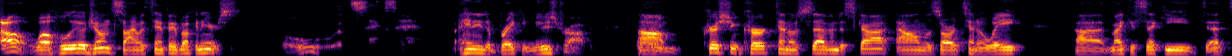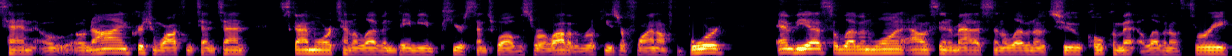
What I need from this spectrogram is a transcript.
Oh well, Julio Jones signed with Tampa Bay Buccaneers. Oh, that's sexy. I need a breaking news drop. Yeah. Um, Christian Kirk 1007 to Scott, Allen Lazard 1008, uh, Mike Gesicki at 1009, Christian Watson 1010, Sky Moore 1011, Dameon Pierce 1012. This is where a lot of the rookies are flying off the board. MVS 11-1, Alexander Mattison 1102, Cole Kmet 1103,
